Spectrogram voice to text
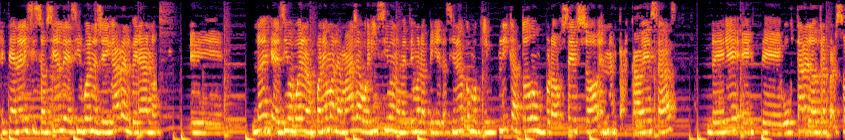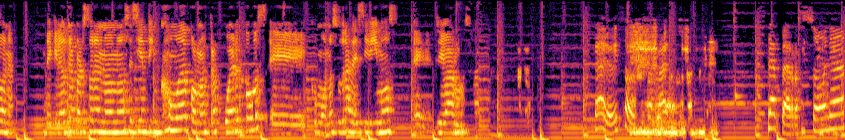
este análisis social de decir, bueno, llegar al verano. Eh, no es que decimos, bueno, nos ponemos la malla, buenísimo, nos metemos la pileta, sino como que implica todo un proceso en nuestras cabezas de este, gustar a la otra persona, de que la otra persona no, no se siente incómoda por nuestros cuerpos eh, como nosotras decidimos eh, llevarlos. Claro, eso es raro. La persona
